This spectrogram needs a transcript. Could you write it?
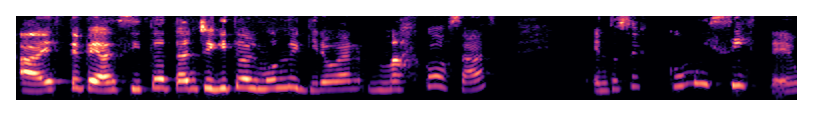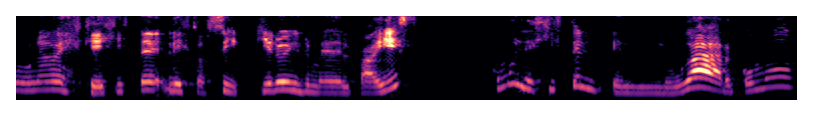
a este pedacito tan chiquito del mundo y quiero ver más cosas. Entonces, ¿cómo hiciste una vez que dijiste, listo, sí, quiero irme del país? ¿cómo elegiste el, lugar? ¿Cómo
